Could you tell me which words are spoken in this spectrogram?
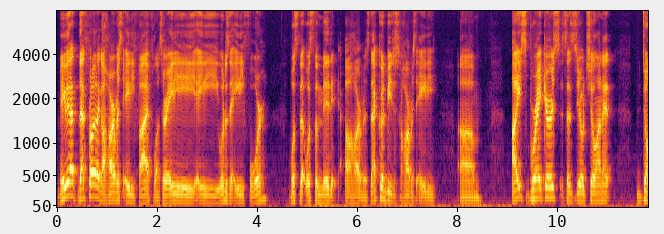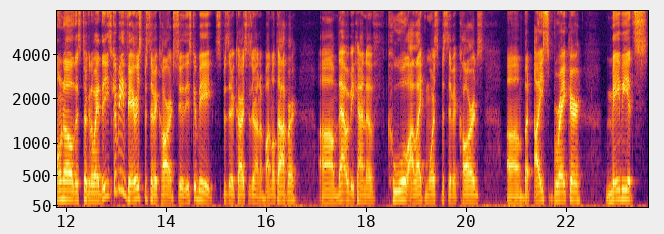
Maybe that that's probably like a harvest 85 plus or 80, 80. What is it? 84. What's the what's the mid uh, harvest? That could be just a harvest 80. Um, ice breakers. It says zero chill on it. Don't know. This took it away. These could be very specific cards too. These could be specific cards because they're on a bundle topper. Um, that would be kind of cool. I like more specific cards. Um, but Icebreaker, maybe it's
